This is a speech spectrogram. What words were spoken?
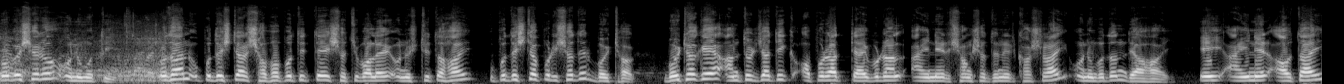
প্রবেশেরও অনুমতি। প্রধান উপদেষ্টার সভাপতিত্বে সচিবালয়ে অনুষ্ঠিত হয় উপদেষ্টা পরিষদের বৈঠক। বৈঠকে আন্তর্জাতিক অপরাধ ট্রাইব্যুনাল আইনের সংশোধনের খসড়ায় অনুমোদন দেওয়া হয়। এই আইনের আওতায়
